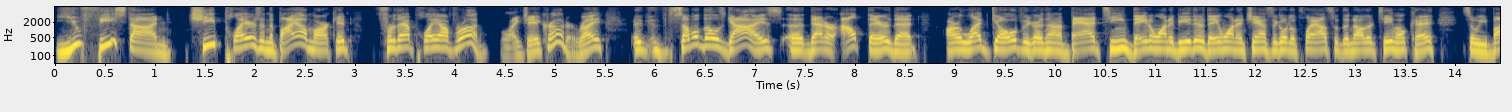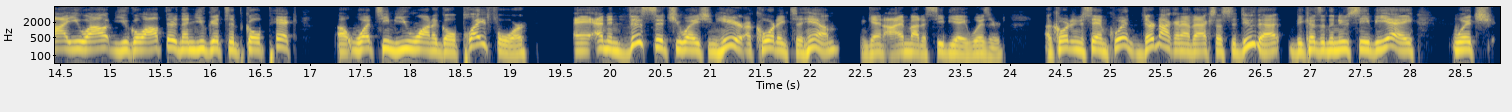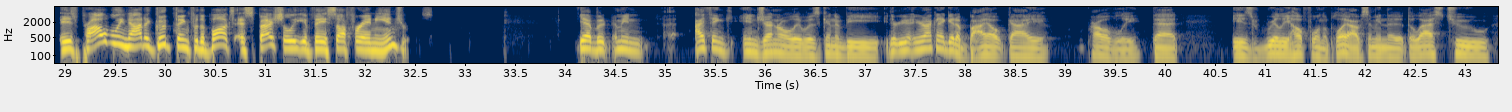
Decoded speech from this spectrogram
you feast on cheap players in the buyout market for that playoff run, like Jae Crowder, right? Uh, some of those guys uh, that are out there that are let go because they're on a bad team. They don't want to be there. They want a chance to go to the playoffs with another team. Okay. So we buy you out, you go out there, then you get to go pick uh, what team you want to go play for. And, and in this situation here, according to him, again, I'm not a CBA wizard. According to Sam Quinn, they're not going to have access to do that because of the new CBA, which is probably not a good thing for the Bucks, especially if they suffer any injuries. Yeah, but I mean, I think in general it was going to be you're not going to get a buyout guy probably that is really helpful in the playoffs. I mean, the the last two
